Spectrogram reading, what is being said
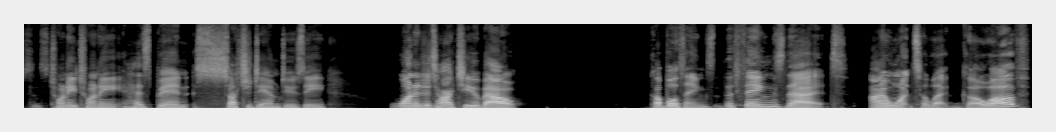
since 2020 has been such a damn doozy, wanted to talk to you about a couple of things. The things that I want to let go of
